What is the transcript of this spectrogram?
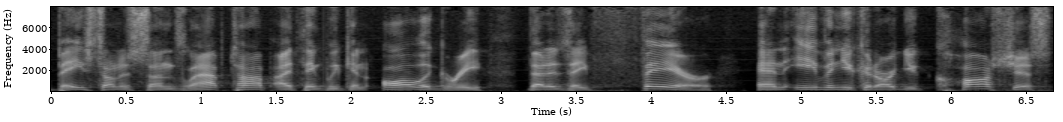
Based on his son's laptop, I think we can all agree that is a fair and even you could argue cautious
